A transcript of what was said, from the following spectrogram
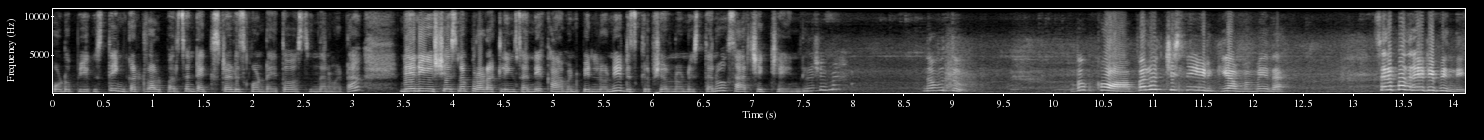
కోడ్ ఉపయోగిస్తే ఇంకా ట్వెల్వ్ పర్సెంట్ ఎక్స్ట్రా డిస్కౌంట్ అయితే వస్తుందనమాట నేను యూజ్ చేసిన ప్రోడక్ట్ లింక్స్ అన్ని కామెంట్ పిన్లోని డిస్క్రిప్షన్లోని ఇస్తాను. ఒకసారి చెక్ చేయండి. నవ్వుతూ. కోపాలు వచ్చేసినాయి వీడికి అమ్మ మీద. సరే పది రేట్ అయిపోయింది.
